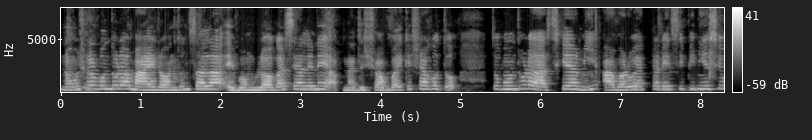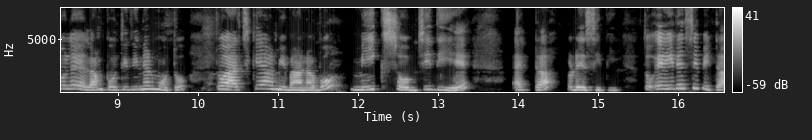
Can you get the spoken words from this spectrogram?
নমস্কার বন্ধুরা, মায়ের রন্ধনশালা এবং ব্লগার চ্যানেলে আপনাদের সবাইকে স্বাগত। তো বন্ধুরা, আজকে আমি আবারও একটা রেসিপি নিয়ে চলে এলাম প্রতিদিনের মতো। তো আজকে আমি বানাবো মিক্স সবজি দিয়ে একটা রেসিপি তো এই রেসিপিটা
